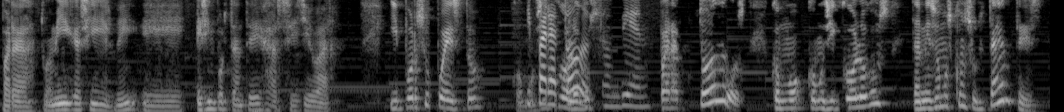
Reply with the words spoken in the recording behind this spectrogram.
para tu amiga Silvi, eh, es importante dejarse llevar. Y por supuesto, y para todos también. Para todos. Como, como psicólogos también somos consultantes.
